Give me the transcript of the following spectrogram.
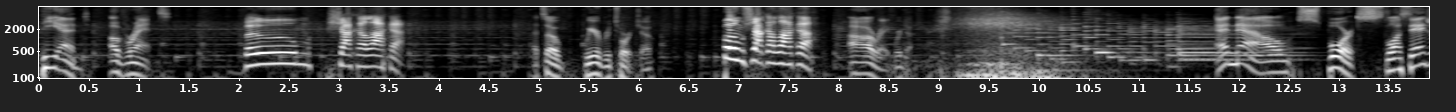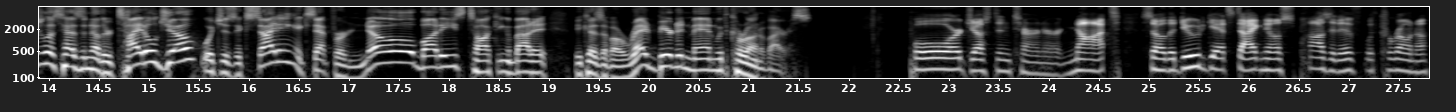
The end of rant. Boom shakalaka. That's a weird retort, Joe. Boom shakalaka. All right, we're done. And now, sports. Los Angeles has another title, Joe, which is exciting, except for nobody's talking about it because of a red bearded man with coronavirus. Poor Justin Turner. Not. So the dude gets diagnosed positive with corona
